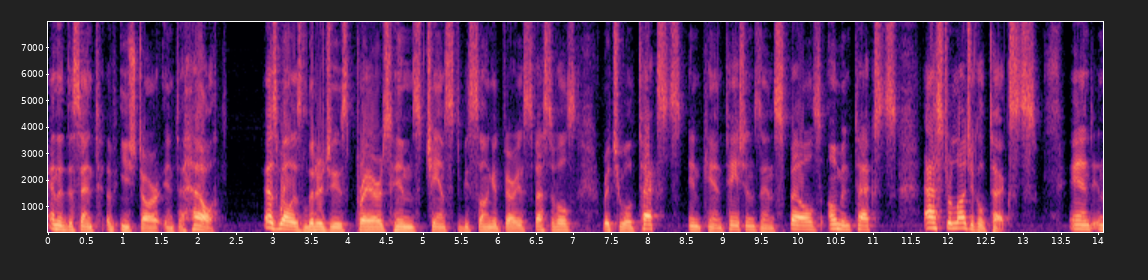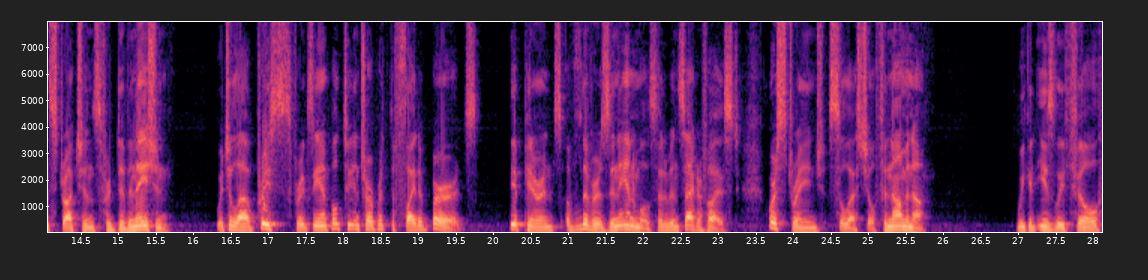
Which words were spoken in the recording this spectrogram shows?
and the descent of Ishtar into hell, as well as liturgies, prayers, hymns, chants to be sung at various festivals, ritual texts, incantations and spells, omen texts, astrological texts, and instructions for divination, which allow priests, for example, to interpret the flight of birds, the appearance of livers in animals that have been sacrificed, or strange celestial phenomena. We could easily fill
